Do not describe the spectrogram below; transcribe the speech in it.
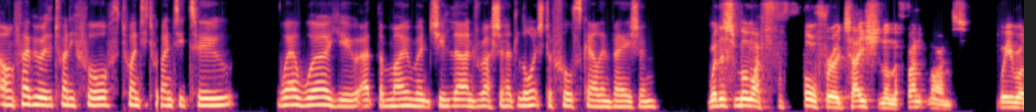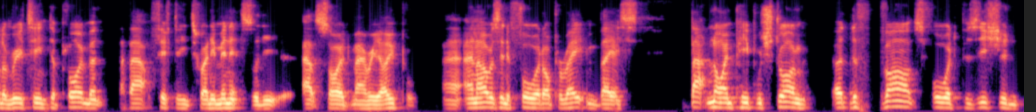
on February the 24th, 2022, where were you at the moment you learned Russia had launched a full scale invasion? Well, this was my f- fourth rotation on the front lines. We were on a routine deployment about 15, 20 minutes outside Mariupol. Uh, and I was in a forward operating base, about nine people strong, an advanced forward position,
